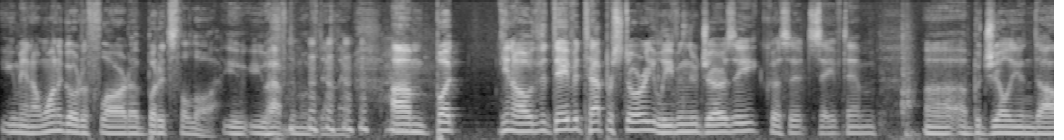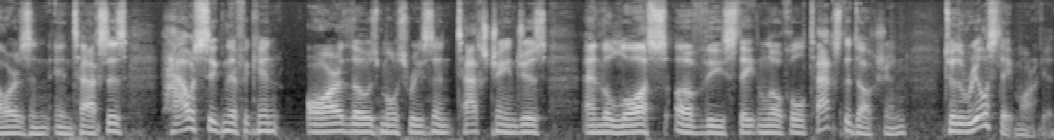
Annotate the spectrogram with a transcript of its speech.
you may not want to go to Florida, but it's the law. You you have to move down there. Um, but you know the David Tepper story, leaving New Jersey because it saved him uh, a bajillion dollars in, in taxes. How significant are those most recent tax changes and the loss of the state and local tax deduction to the real estate market?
